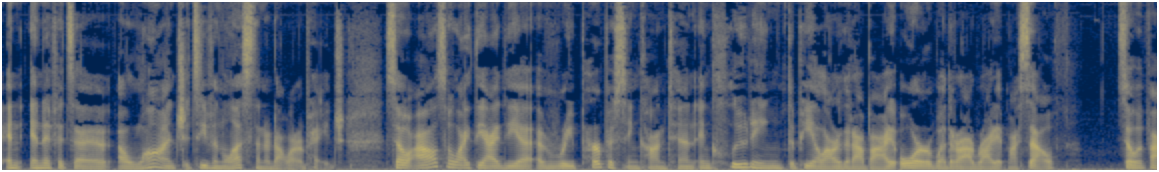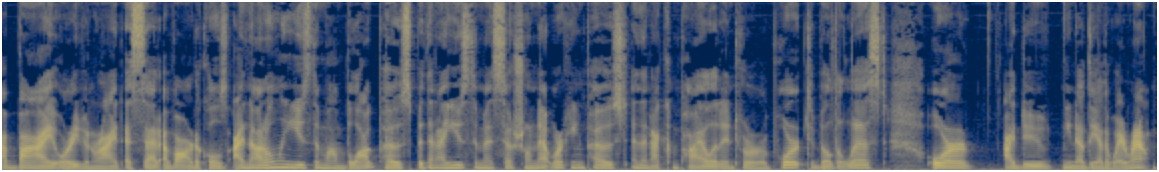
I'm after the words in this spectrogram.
And and if it's a, a launch, it's even less than a dollar a page. So I also like the idea of repurposing content, including the PLR that I buy or whether I write it myself. So if I buy or even write a set of articles, I not only use them on blog posts, but then I use them as social networking posts and then I compile it into a report to build a list or I do, you know, the other way around.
